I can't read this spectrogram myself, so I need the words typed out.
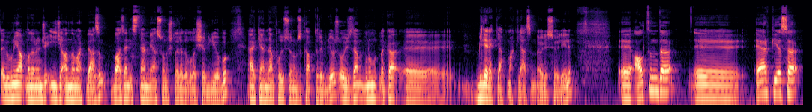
Tabii bunu yapmadan önce iyice anlamak lazım. Bazen istenmeyen sonuçlara da ulaşabiliyor bu. Erkenden pozisyonumuzu kaptırabiliyoruz. O yüzden bunu mutlaka e, bilerek yapmak lazım öyle söyleyelim. E, altında e, eğer piyasa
